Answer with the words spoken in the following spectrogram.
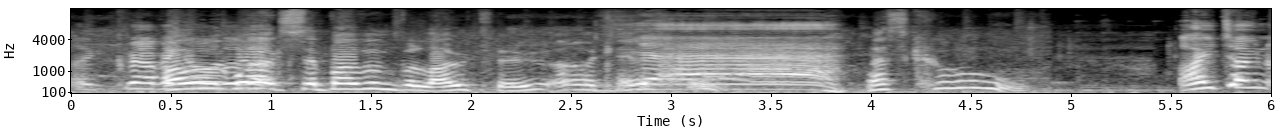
Like, grabbing Oh, of it that- works above and below too. Oh, okay, Yeah! that's cool. I don't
